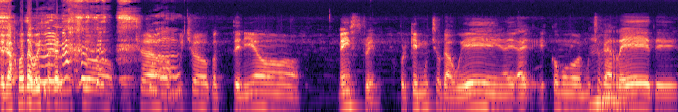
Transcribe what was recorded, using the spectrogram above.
De la J voy a sacar mucho, mucho, Wow. mucho contenido mainstream. Porque hay mucho cagüey, hay- hay- es como mucho Mm. carrete.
